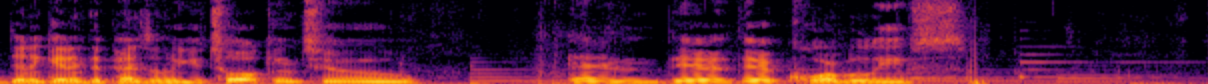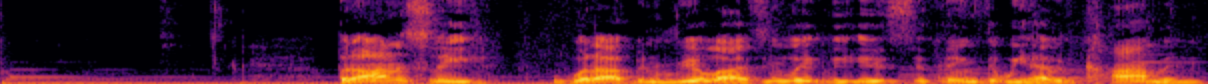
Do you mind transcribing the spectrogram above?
then again, it depends on who you're talking to and their their core beliefs. But honestly, what I've been realizing lately is the things that we have in common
